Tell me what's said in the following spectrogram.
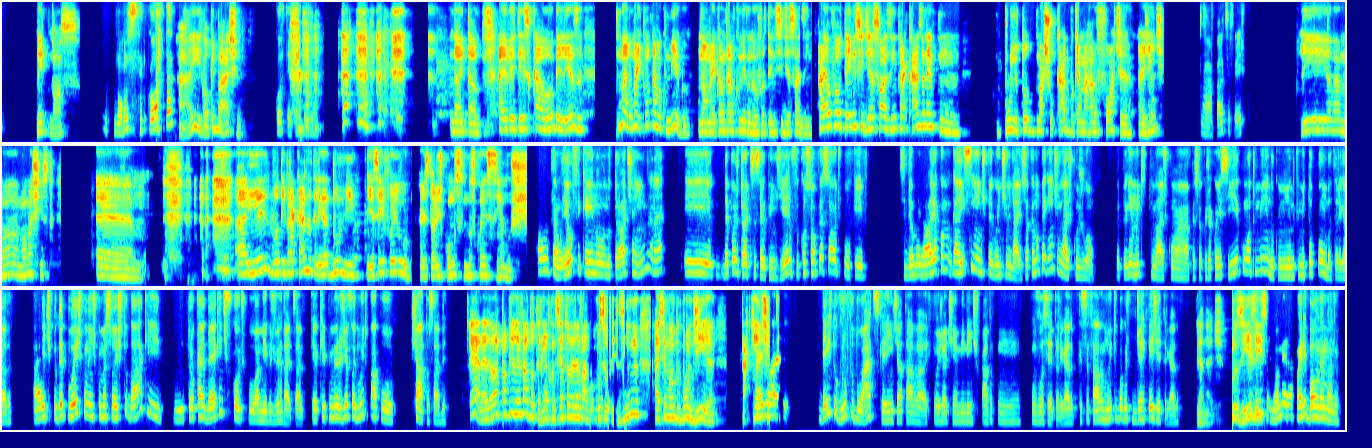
Nem- Nossa. Nossa, corta. Aí, golpe baixo. Cortei, cortei. Não, então. Aí eu inventei esse caô, beleza. Mano, o Maicon tava comigo? Não, o Maicon não tava comigo, não. Eu voltei nesse dia sozinho. Aí eu voltei nesse dia sozinho pra casa, né? Com o punho todo machucado, porque amarraram forte a, gente. Ah, para de ser fresco. E ela mó, mó machista. É... aí voltei pra casa, tá ligado? Dormi. Esse aí foi o, a história de como nos conhecemos. Então, eu fiquei no, no trote ainda, né? E depois do trote você saiu dinheiro, ficou só o pessoal, tipo, que se deu melhor. Eu aí sim a gente pegou intimidade. Só que eu não peguei intimidade com o João. Eu peguei muita intimidade com a pessoa que eu já conhecia e com outro menino, com o menino que imitou pomba, tá ligado? Aí, tipo, depois, quando a gente começou a estudar, que e trocar ideia, que a gente ficou, tipo, amigo de verdade, sabe? Porque aquele primeiro dia foi muito papo chato, sabe? É, Era, era papo de elevador, tá ligado? Quando você entra no elevador com o seu vizinho, aí você manda um bom dia. Tá Mas quente, eu acho que desde o grupo do Whats que a gente já tava, tipo, eu já tinha me identificado com, com você, tá ligado? Porque você falava muito bagulho de RPG, tá ligado? verdade. Inclusive, Inclusive, seu nome era Fireball, né, mano?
